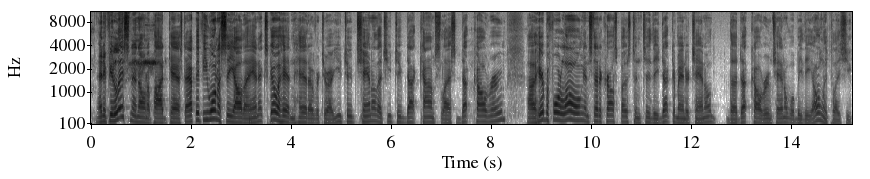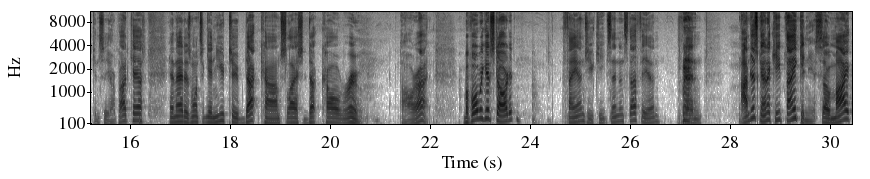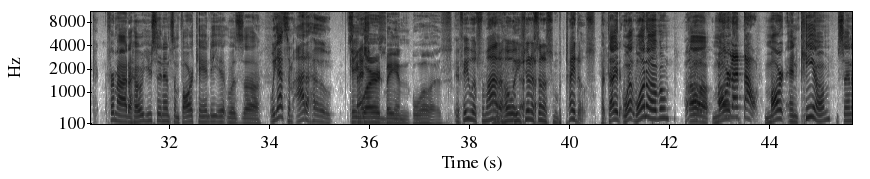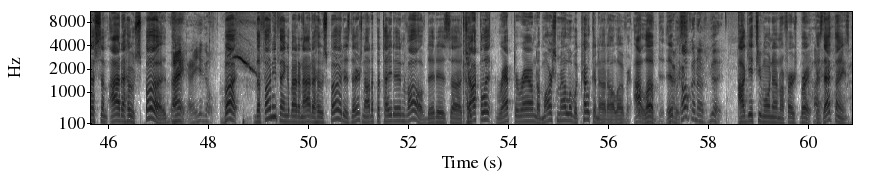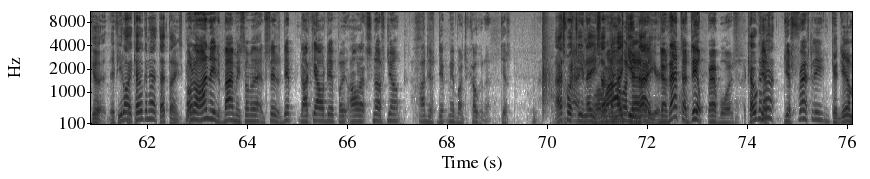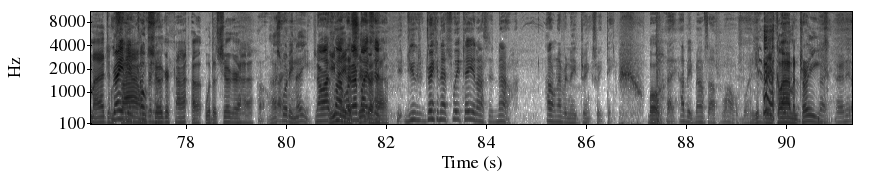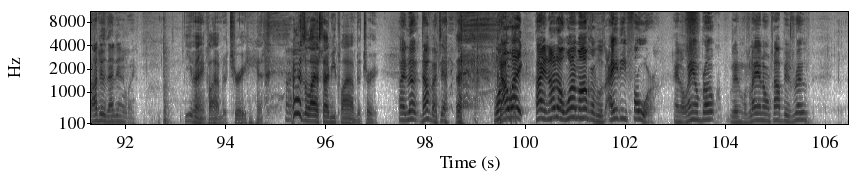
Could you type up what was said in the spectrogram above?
And if you're listening on a podcast app, if you want to see all the annex, go ahead and head over to our YouTube channel. That's youtube.com slash duckcallroom. Uh, here before long, instead of cross-posting to the Duck Commander channel, the Duck Call Room channel will be the only place you can see our podcast. And that is, once again, youtube.com slash duckcallroom. All right. Before we get started, fans, you keep sending stuff in. And... I'm just gonna keep thanking you. So, Mike from Idaho, you sent in some far candy. It was uh, We got some Idaho Keyword specials. being was. If he was from Idaho, he should have sent us some potatoes. potato. Well, one of them, uh, Mart, Hold that thought. Mart and Kim sent us some Idaho spuds. Hey, there you go. But the funny thing about an Idaho spud is there's not a potato involved. It is uh, chocolate wrapped around a marshmallow with coconut all over it. I loved it. It The was. coconut's good. I'll get you one on our first break because that thing's good. If you like coconut, that thing's good. Oh no, I need to buy me some of that instead of dip like y'all dip uh, all that snuff junk. I just dip me a bunch of coconut. Just That's what you need. Well, something why to make would you that- nuttier. now that's a dip there, boys. A coconut? Just, just freshly. Could you imagine Grated frying coconut. sugar uh, uh, with a sugar high? That's what he needs. No, that's You why need when a everybody sugar said, high. "You- "You drinking that sweet tea?" and I said, "No, I don't ever need to drink sweet tea." Boy, Hey, I'd be bouncing off the walls, boy. you'd be climbing trees. Hey, and I do that anyway. You ain't climbed a tree. when was the last time you climbed a tree? Hey, look, talk about that. One No, my- wait. Hey, no, no. One of my uncles was 84, and a limb broke and was laying on top of his roof.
